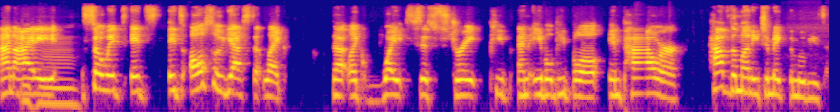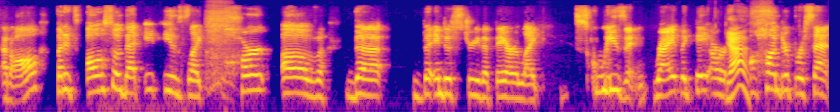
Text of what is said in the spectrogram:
and Mhm. i so it's it's it's also yes that like that like white cis straight people and able people in power have the money to make the movies at all but it's also that it is like part of the the industry that they are like squeezing right like they are Yes. 100%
